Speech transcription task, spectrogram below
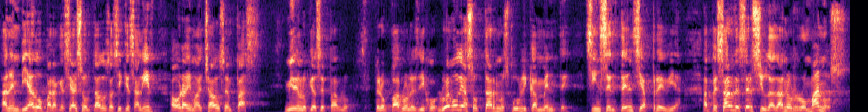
han enviado para que seáis soltados, así que salid ahora y marchaos en paz. Miren lo que hace Pablo. Pero Pablo les dijo, luego de azotarnos públicamente, sin sentencia previa, a pesar de ser ciudadanos romanos,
